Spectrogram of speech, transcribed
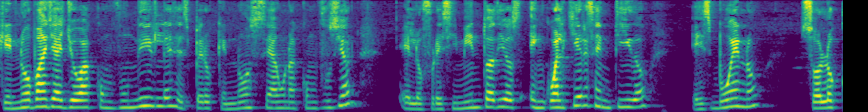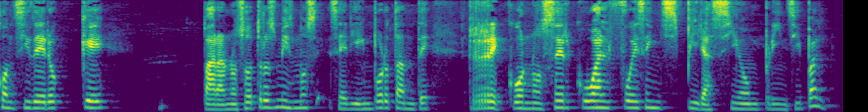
que no vaya yo a confundirles, espero que no sea una confusión, el ofrecimiento a Dios en cualquier sentido es bueno, solo considero que para nosotros mismos sería importante reconocer cuál fue esa inspiración principal.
